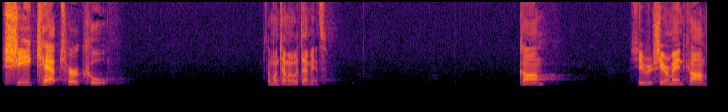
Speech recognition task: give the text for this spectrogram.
She kept her cool. Someone tell me what that means. Calm? She, she remained calm?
